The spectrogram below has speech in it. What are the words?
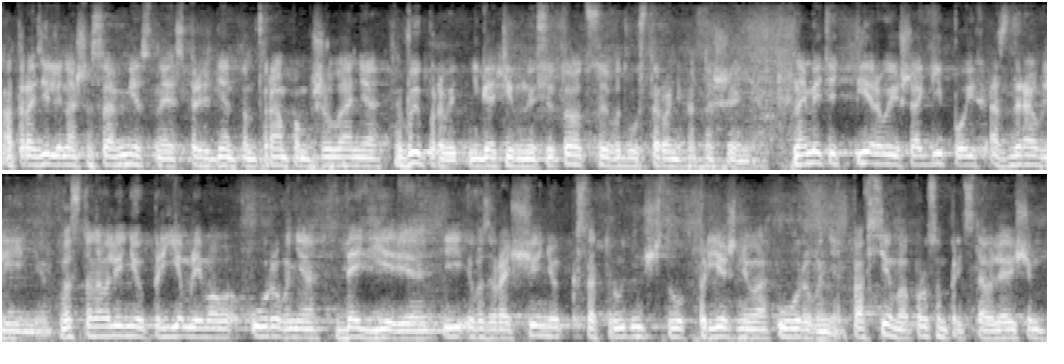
отразили наше совместное с президентом Трампом желание выправить негативную ситуацию в двусторонних отношениях, наметить первые шаги по их оздоровлению, восстановлению приемлемого уровня доверия и возвращению к сотрудничеству прежнего уровня по всем вопросам, представляющим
